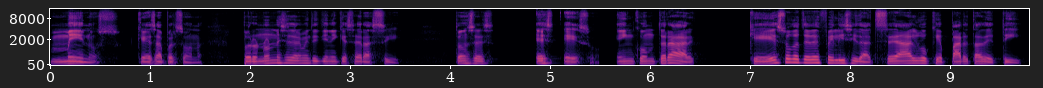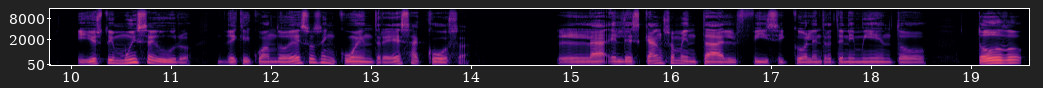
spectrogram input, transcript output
menos que esa persona, pero no necesariamente tiene que ser así. Entonces, es eso, encontrar que eso que te dé felicidad sea algo que parta de ti. Y yo estoy muy seguro de que cuando eso se encuentre, esa cosa, el descanso mental, físico, el entretenimiento, todo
